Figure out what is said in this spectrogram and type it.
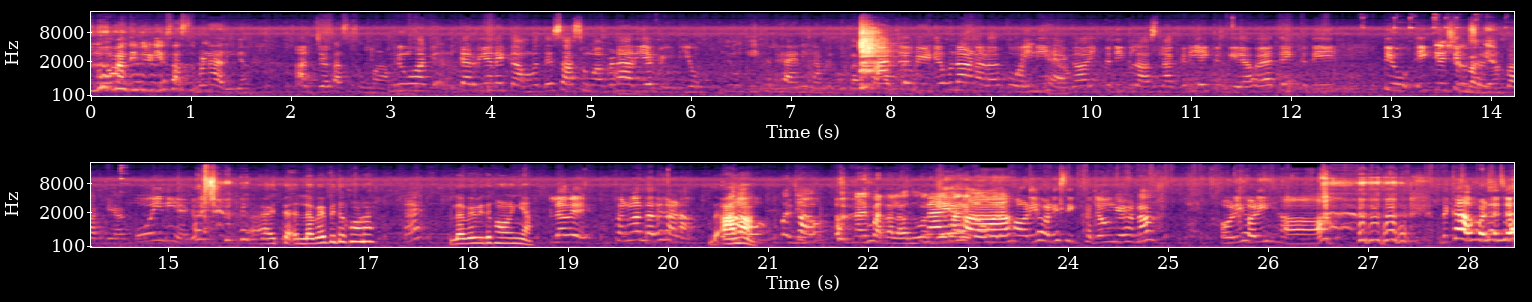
ਨੂੰਹਾਂ ਦੀ ਵੀਡੀਓ ਸੱਸ ਬਣਾ ਰਹੀ ਆ। ਅੱਜ। ਸੱਸੂ ਮਾਂ। ਨੂੰਹਾਂ ਕਰ ਰਹੀਆਂ ਨੇ ਕੰਮ ਤੇ ਸਾਸੂ ਮਾਂ ਬਣਾ ਰਹੀ ਹੈ ਵੀਡੀਓ ਨੂੰ ਕੀ ਖਰ ਹੈ ਨਹੀਂ ਨਾ ਆਪਣੇ ਕੋਲ ਅੱਜ ਵੀਡੀਓ ਬਣਾਉਣ ਵਾਲਾ ਕੋਈ ਨਹੀਂ ਹੈਗਾ। ਇੱਕ ਦੀ ਕਲਾਸ ਲੱਗ ਰਹੀ ਹੈ ਇੱਕ ਗਿਆ ਹੋਇਆ ਤੇ ਇੱਕ ਦੀ ਟਿਊ ਇੱਕ Tuition ਵਗ ਗਿਆ। ਵਗ ਗਿਆ। ਕੋਈ ਨਹੀਂ ਹੈਗਾ ਇੱਥੇ ਲਵੇ ਵੀ ਦਿਖਾਉਣਾ। ਹੈ? ਲਵੇ ਵੀ ਦਿਖਾਉਣੀਆਂ। ਲਵੇ ਤੁਹਾਨੂੰ ਅੰਦਰ ਦਿਖਾਣਾ ਆ ਦਿਖਾਓ ਨਾਲੇ ਪਤਾ ਲੱਗ ਦੂ ਅੱਗੇ ਬਾਰੇ ਤੋਂ ਹੌਲੀ ਹੌਲੀ ਸਿੱਖ ਜਾਓਗੇ ਹਨਾ? ਹੌਲੀ ਹੌਲੀ ਹਾਂ। ਦਿਖਾ ਬੜਾ ਜਾ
